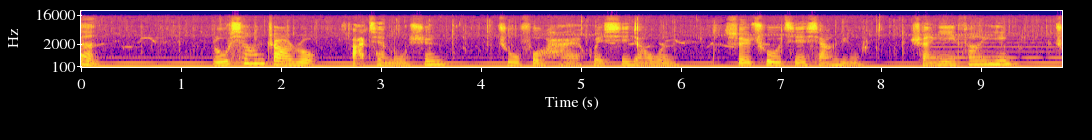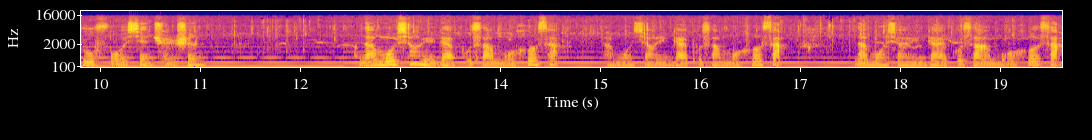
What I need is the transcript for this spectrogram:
香赞，炉香乍入，法界蒙熏，诸佛海会西遥闻，随处结祥云，诚意方音，诸佛现全身。南无香云盖菩萨摩诃萨，南无香云盖菩萨摩诃萨，南无香云盖菩萨摩诃萨。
